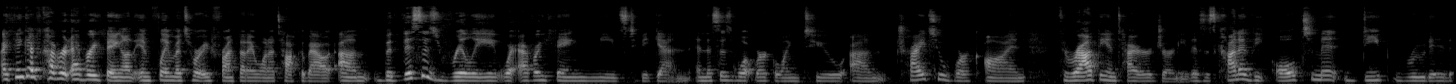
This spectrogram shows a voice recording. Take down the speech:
I think I've covered everything on the inflammatory front that I want to talk about. Um, but this is really where everything needs to begin. And this is what we're going to um, try to work on throughout the entire journey. This is kind of the ultimate deep rooted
